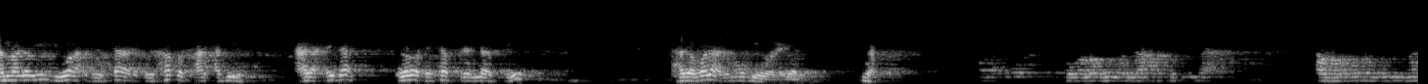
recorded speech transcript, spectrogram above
أما لو يجي واحد سارق ويخطط على الحديث على حدة ويروح يكفر الناس فيه هذا ضلال مبين والعياذ بالله. نعم. هو مؤمن لا أو مؤمن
